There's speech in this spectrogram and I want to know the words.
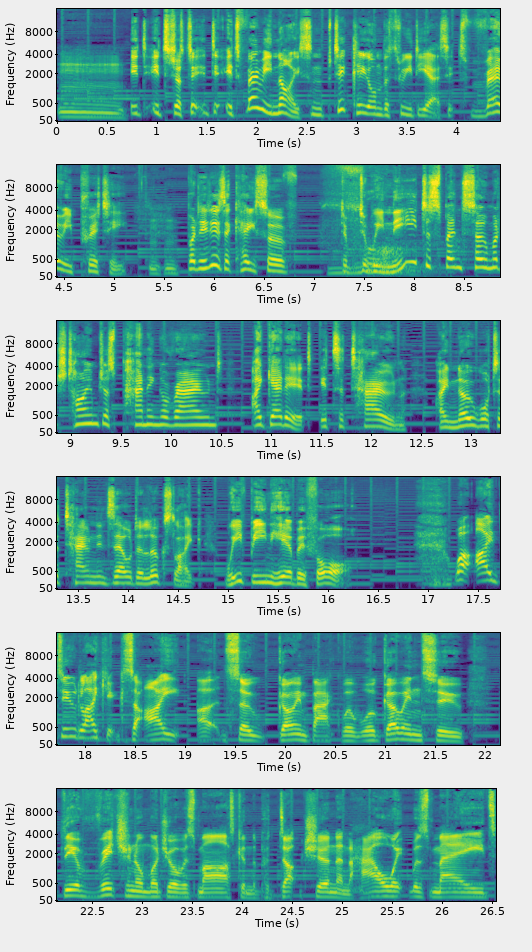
Hmm. It, it's just, it, it's very nice, and particularly on the 3DS, it's very pretty. Mm-hmm. But it is a case of do, do we need to spend so much time just panning around? I get it, it's a town. I know what a town in Zelda looks like. We've been here before. Well, I do like it because I. Uh, so going back, we'll, we'll go into the original Majora's Mask and the production and how it was made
